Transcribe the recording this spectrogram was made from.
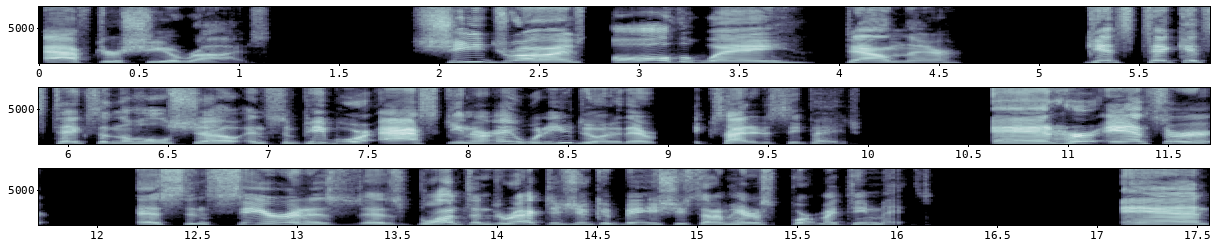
after she arrives. She drives all the way down there, gets tickets, takes in the whole show. And some people were asking her, Hey, what are you doing? They're excited to see Paige. And her answer, as sincere and as, as blunt and direct as you could be, she said, I'm here to support my teammates. And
